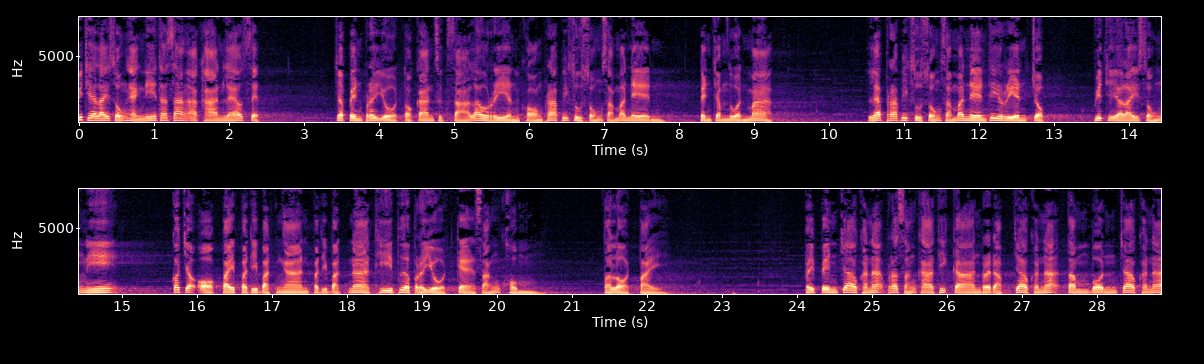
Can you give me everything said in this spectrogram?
วิทยาลัยสงฆ์แห่งนี้ถ้าสร้างอาคารแล้วเสร็จ จะเป็นประโยชน์ต่อการศึกษาเล่าเรียนของพระภิกษุสงฆ์สามเณรเป็นจำนวนมาก และพระภิกษุสงฆ์สามเณรที่เรียนจบ วิทยาลัยสงฆ์นี้ ก็จะออกไปปฏิบัติงานปฏิบัติหน้าที่เพื่อประโยชน์แก่สังคม ตลอดไป ไปเป็นเจ้าคณะพระสังฆาธิการระดับเจ้าคณะตำบล เจ้าคณะ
